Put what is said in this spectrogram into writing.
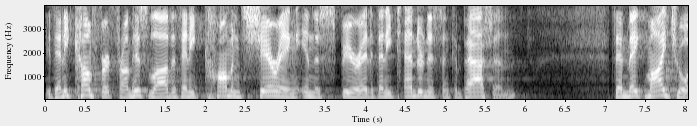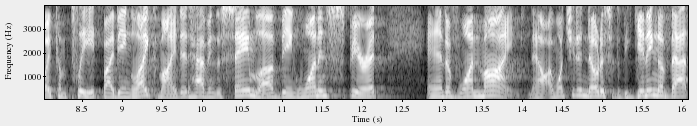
if any comfort from his love, if any common sharing in the Spirit, if any tenderness and compassion, then make my joy complete by being like minded, having the same love, being one in spirit and of one mind. Now, I want you to notice at the beginning of that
